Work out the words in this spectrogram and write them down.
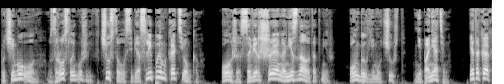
Почему он, взрослый мужик, чувствовал себя слепым котенком? Он же совершенно не знал этот мир. Он был ему чужд, непонятен. Это как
